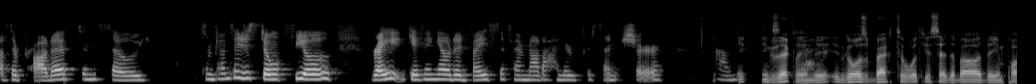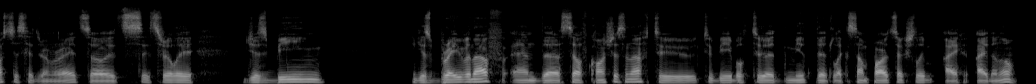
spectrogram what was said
of the product. And so sometimes I just don't feel right giving out advice if I'm not 100% sure. Um, exactly, yeah. and it goes back to what you said about the imposter syndrome, right? So it's it's really just being, I guess, brave enough and uh, self conscious enough to to be able to admit that like some parts actually I I don't know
